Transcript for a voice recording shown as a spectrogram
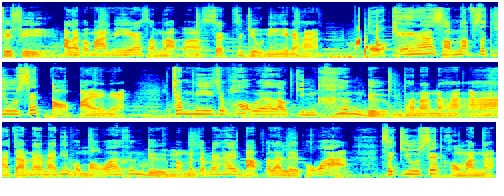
ฟรีๆ อะไรประมาณนี้สำหรับอ่าเซตสกิลนี้นะฮะ โอเคนะสำหรับสกิลเซตต่อไปเนี่ย จะมีเฉพาะเวลาเรากินเครื่องดื่มเท่านั้นนะฮะอ่าจำได้ไหมที่ผมบอกว่าเครื่องดื่มอะมันจะไม่ให้บัฟอะไรเลย เพราะว่าสกิลเซตของมันอะ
